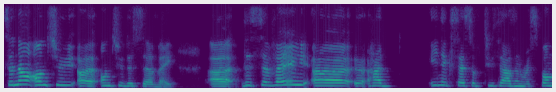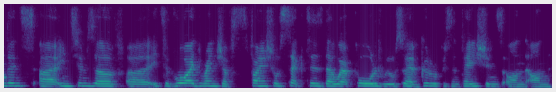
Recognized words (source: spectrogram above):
So now onto, uh, onto the survey. Uh, the survey had in excess of 2,000 respondents uh, in terms of uh, it's a wide range of financial sectors that were polled. We also have good representations on on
